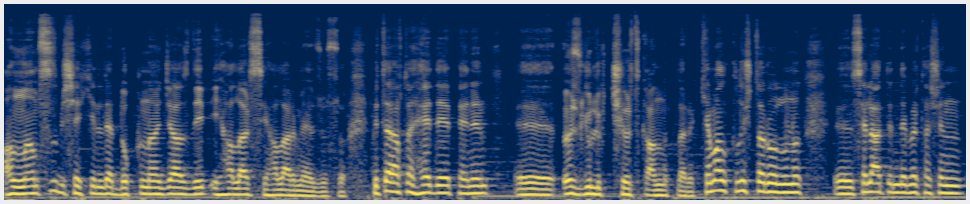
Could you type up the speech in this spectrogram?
anlamsız bir şekilde dokunacağız deyip İHA'lar SİHA'lar mevzusu. Bir taraftan HDP'nin e, özgürlük çığırtkanlıkları. Kemal Kılıçdaroğlu'nun e, Selahattin Demirtaş'ın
